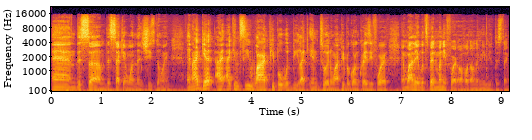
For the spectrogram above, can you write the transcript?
and this um the second one that she's doing. And i get I, I can see why people would be like into it and why people are going crazy for it and why they would spend money for it. Oh hold on let me mute this thing.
